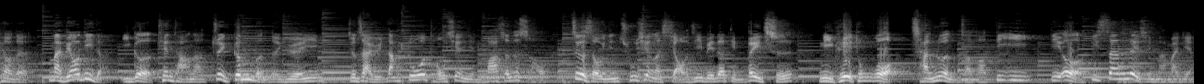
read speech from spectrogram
票的卖标的的一个天堂呢？最根本的原因就在于，当多头陷阱发生的时候，这个时候已经出现了小级别的顶背驰，你可以通过缠论找到第一、第二、第三类型买卖点，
